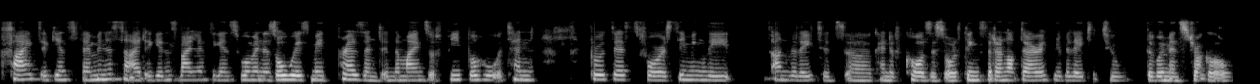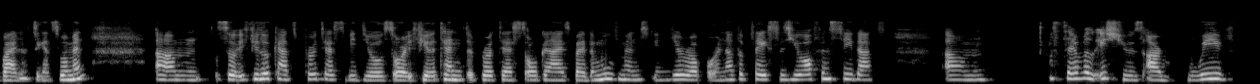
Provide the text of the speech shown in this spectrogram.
fight against feminicide, against violence against women, is always made present in the minds of people who attend protests for seemingly unrelated uh, kind of causes or things that are not directly related to the women's struggle or violence against women. Um, so if you look at protest videos or if you attend a protest organized by the movement in Europe or in other places, you often see that um, several issues are weave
